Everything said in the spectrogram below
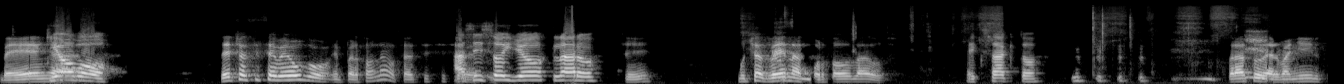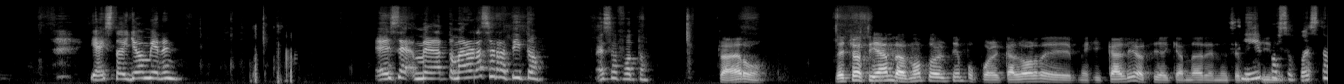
venga. ¿Qué obo? De hecho, así se ve Hugo en persona, o sea, sí, sí. se Así ve soy yo, claro. Sí. Muchas venas por todos lados. Exacto. Brazo de albañil. Y ahí estoy yo, miren. Ese, me la tomaron hace ratito, esa foto. Claro. De hecho, así andas, ¿no? Todo el tiempo por el calor de Mexicali, así hay que andar en ese Sí, bikini. por supuesto.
